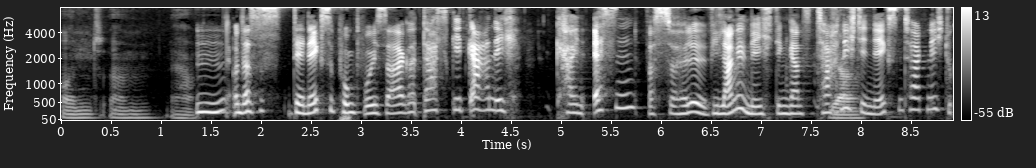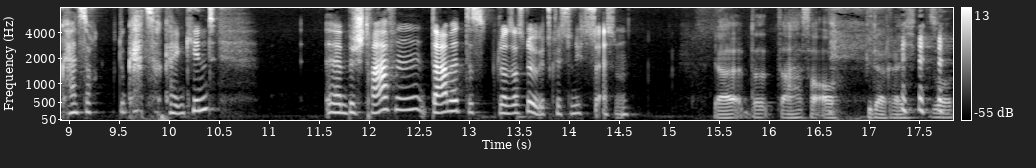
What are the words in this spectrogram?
Und ähm, ja. Mhm, Und das ist der nächste Punkt, wo ich sage, das geht gar nicht. Kein Essen? Was zur Hölle? Wie lange nicht? Den ganzen Tag Ja. nicht, den nächsten Tag nicht? Du kannst doch, du kannst doch kein Kind äh, bestrafen damit, dass du dann sagst, nö, jetzt kriegst du nichts zu essen. Ja, da, da hast du auch wieder recht. So,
